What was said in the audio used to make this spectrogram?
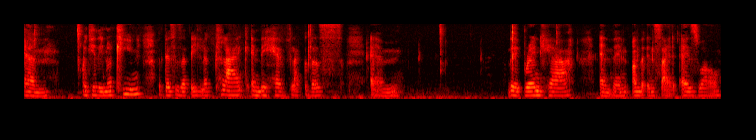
Um okay they're not clean but this is what they look like and they have like this um the brand here and then on the inside as well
